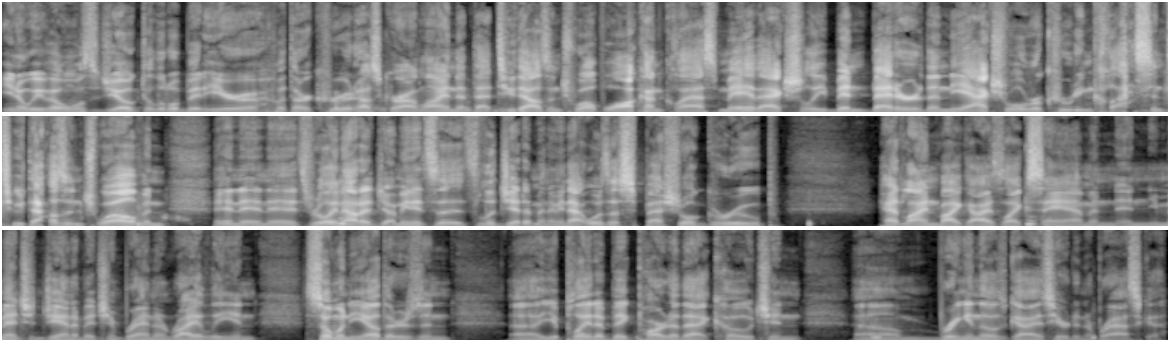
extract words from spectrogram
You know, we've almost joked a little bit here with our crew at Husker Online that that 2012 walk-on class may have actually been better than the actual recruiting class in 2012, and and, and it's really not a. I mean, it's it's legitimate. I mean, that was a special group headlined by guys like Sam and, and you mentioned Janovich and Brandon Reilly and so many others. And uh, you played a big part of that, coach, and um, bringing those guys here to Nebraska.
